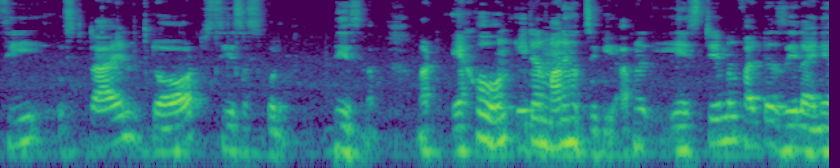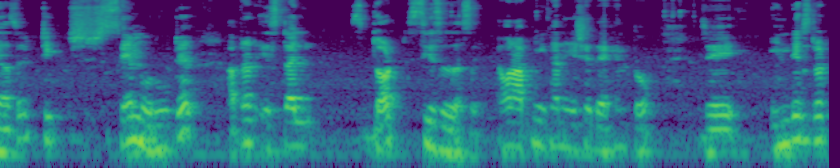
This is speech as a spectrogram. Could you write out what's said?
সি স্টাইল ডট সিএসএস করে দিয়েছিলাম। বাট এখন এটার মানে হচ্ছে কি? আপনার এসটিএমএল ফাইলটা যে লাইনে আছে, ঠিক সেম রুটে আপনার স্টাইল ডট সিএসএস আছে। এখন আপনি এখানে এসে দেখেন তো যে ইন্ডেক্স ডট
